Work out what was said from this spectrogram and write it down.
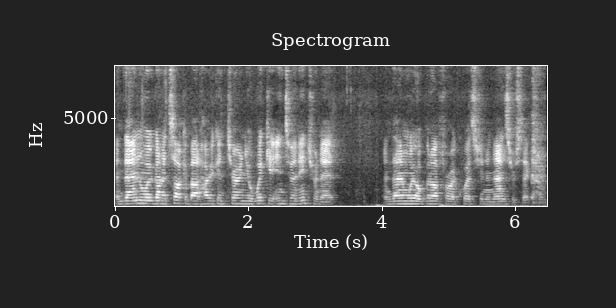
and then we're going to talk about how you can turn your wiki into an intranet, and then we open up for a question and answer section.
